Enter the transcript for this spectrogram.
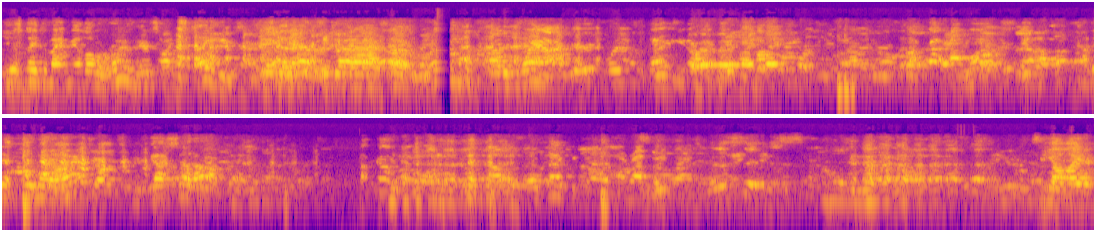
You just need to make me a little room here so I can stay here. Instead of having to drive outside the room. The way I hear it, we're today, you know. I've got my water. I just put that there, you got shut off. I've got my water. Thank you. All right, buddy. See y'all later.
